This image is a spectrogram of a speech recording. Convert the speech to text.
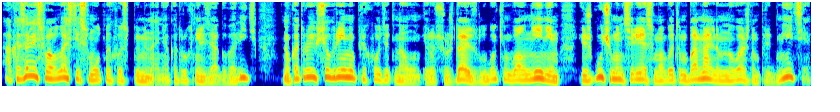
оказались во власти смутных воспоминаний, о которых нельзя говорить, но которые все время приходят на ум, и, рассуждая с глубоким волнением и жгучим интересом об этом банальном, но важном предмете,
